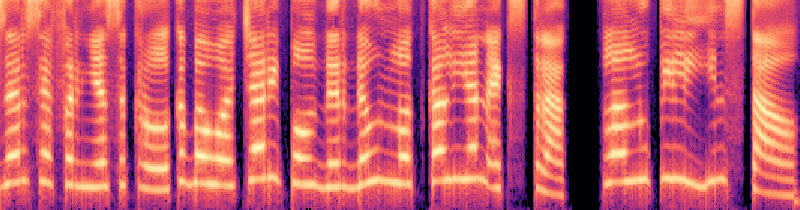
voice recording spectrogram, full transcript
Zarsavernya scroll ke bawah cari folder download kalian ekstrak. Lalu pilih install.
